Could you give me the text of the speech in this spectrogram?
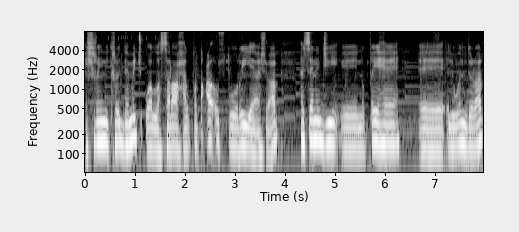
عشرين crit damage والله صراحة القطعة أسطورية يا شباب. هسه نجي نعطيها آه ال Wanderer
